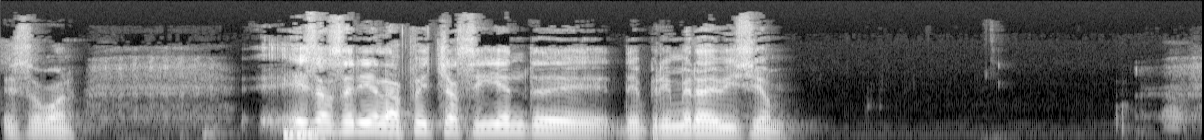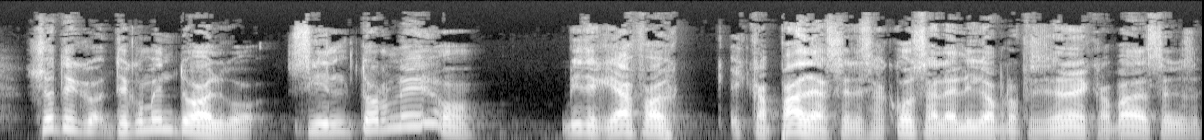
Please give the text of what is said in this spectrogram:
Eso, bueno. Esa sería la fecha siguiente de, de Primera División. Yo te, co- te comento algo. Si el torneo, viste que AFA es capaz de hacer esas cosas, la liga profesional es capaz de hacer eso.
